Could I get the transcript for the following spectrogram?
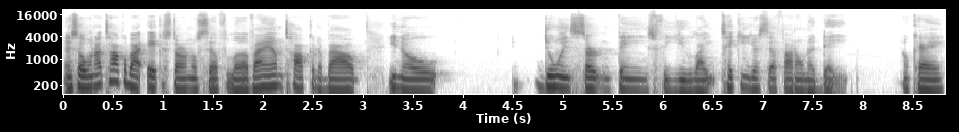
And so when I talk about external self love, I am talking about, you know, doing certain things for you, like taking yourself out on a date. Okay.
